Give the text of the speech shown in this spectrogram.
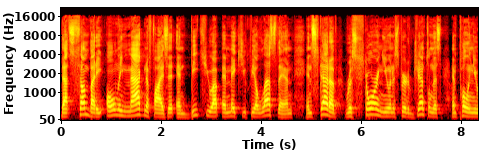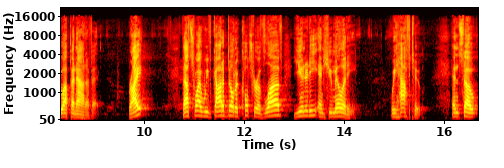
that somebody only magnifies it and beats you up and makes you feel less than instead of restoring you in a spirit of gentleness and pulling you up and out of it. Right? That's why we've got to build a culture of love, unity, and humility. We have to. And so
